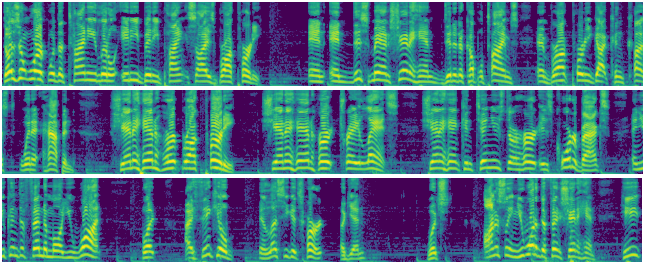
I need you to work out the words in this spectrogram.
doesn't work with the tiny little itty bitty pint sized Brock Purdy. And and this man Shanahan did it a couple times, and Brock Purdy got concussed when it happened. Shanahan hurt Brock Purdy. Shanahan hurt Trey Lance. Shanahan continues to hurt his quarterbacks, and you can defend him all you want, but I think he'll, unless he gets hurt again, which honestly, and you want to defend Shanahan, he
